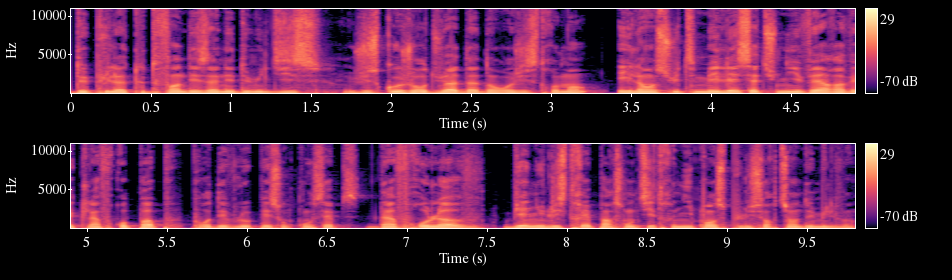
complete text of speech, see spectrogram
depuis la toute fin des années 2010 jusqu'aujourd'hui à date d'enregistrement. Et il a ensuite mêlé cet univers avec l'afro-pop pour développer son concept d'afro-love, bien illustré par son titre N'y pense plus sorti en 2020.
